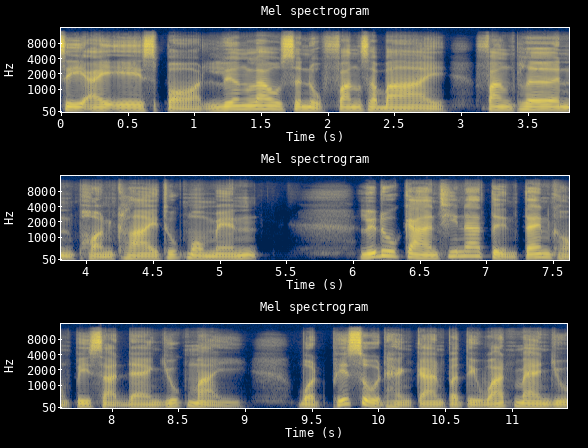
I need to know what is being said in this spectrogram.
CIA Sport เรื่องเล่าสนุกฟังสบาย ฟังเพลิน ผ่อนคลายทุกโมเมนต์ฤดูกาลที่น่าตื่นเต้นของปีศาจแดงยุคใหม่ บทพิสูจน์แห่งการปฏิวัติแมนยู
